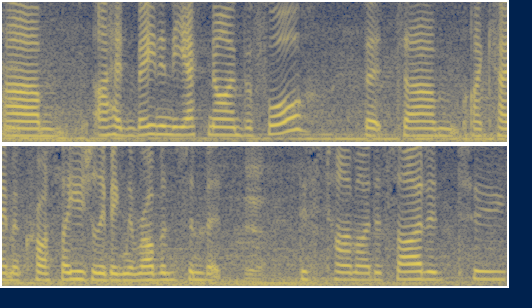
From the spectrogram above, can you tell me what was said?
Um, I hadn't been in the Yak 9 before, but um, I came across. I usually being the Robinson, but yeah. this time I decided to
